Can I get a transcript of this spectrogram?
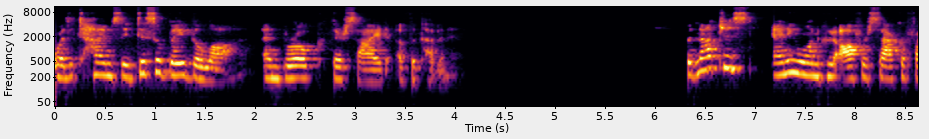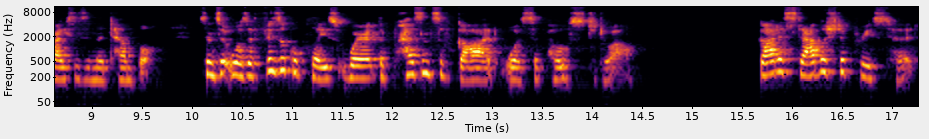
or the times they disobeyed the law and broke their side of the covenant. But not just anyone could offer sacrifices in the temple, since it was a physical place where the presence of God was supposed to dwell. God established a priesthood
